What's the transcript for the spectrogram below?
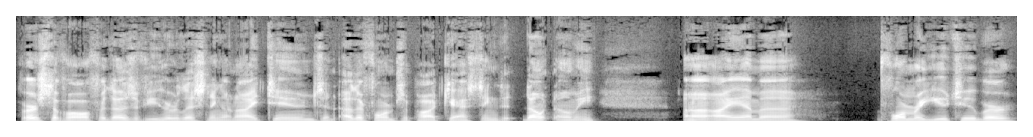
First of all, for those of you who are listening on iTunes and other forms of podcasting that don't know me, uh, I am a former YouTuber,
